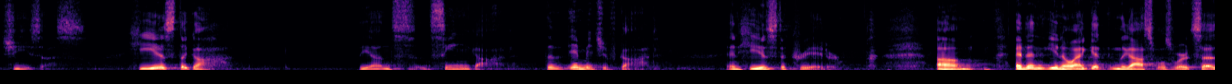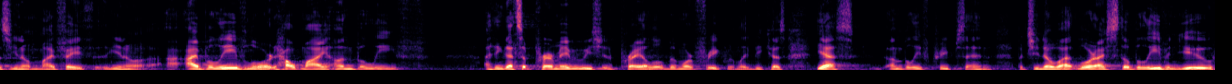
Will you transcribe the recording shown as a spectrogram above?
jesus. He is the god the unseen god the image of god. And he is the creator um, and then, you know, I get in the Gospels where it says, you know, my faith, you know, I, believe, Lord, help my unbelief. I think that's a prayer maybe we should pray a little bit more frequently because, yes, unbelief creeps in, but you know what? Lord, I still believe in you.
